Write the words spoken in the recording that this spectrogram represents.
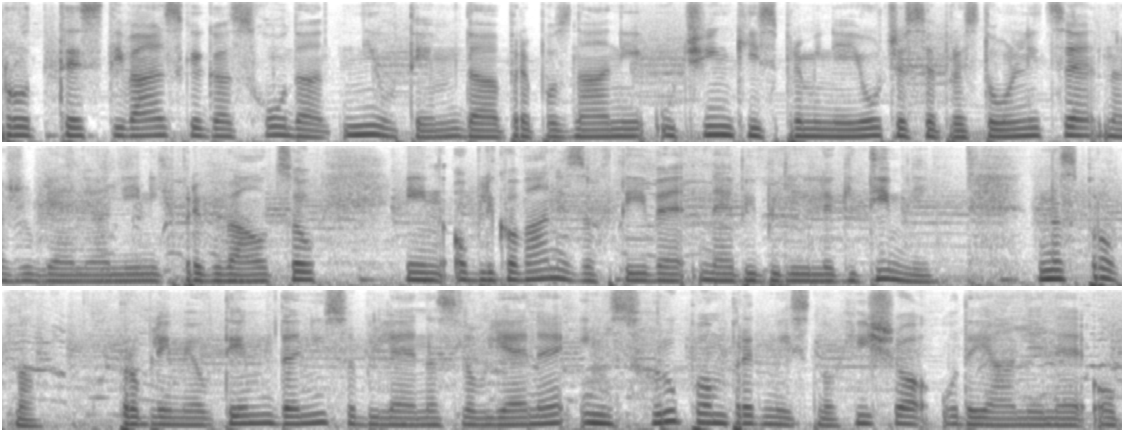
protestivalskega shoda ni v tem, da prepoznani učinki spreminjajoče se prestolnice na življenja njenih prebivalcev in oblikovane zahteve ne bi bili legitimni. Nasprotno. Problem je v tem, da niso bile naslovljene in s hrupom pred mestno hišo udejanjene ob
